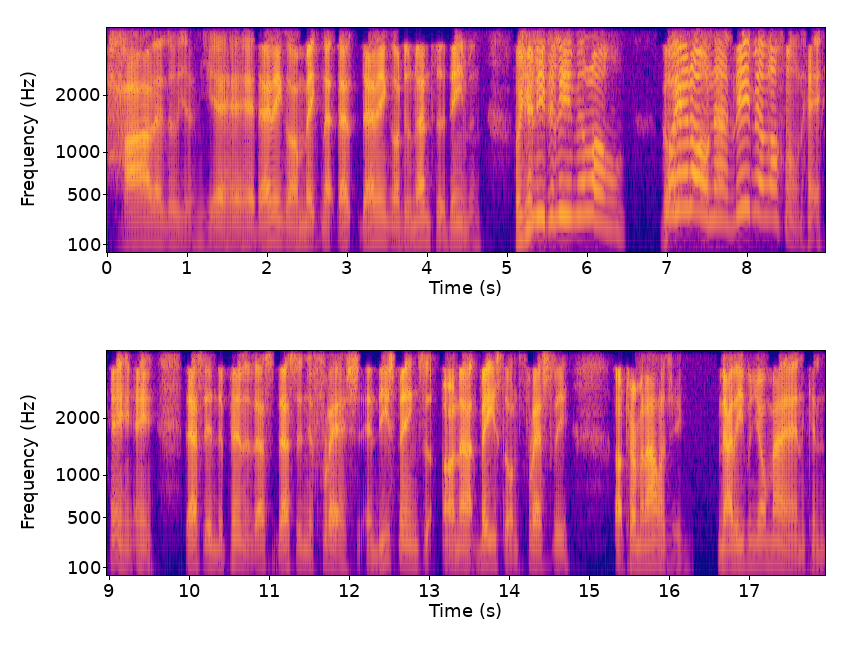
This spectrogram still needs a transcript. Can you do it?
Hallelujah. Yeah, that ain't gonna make that that that ain't gonna do nothing to the demon. Oh, you need to leave me alone. Go ahead on now, leave me alone. That's independent. That's that's in your flesh, and these things are not based on fleshly uh, terminology. Not even your mind can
